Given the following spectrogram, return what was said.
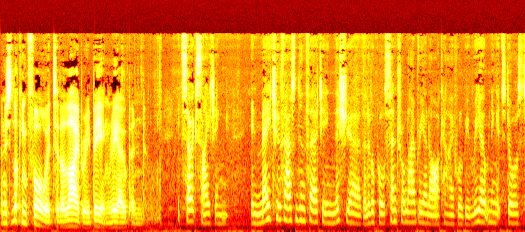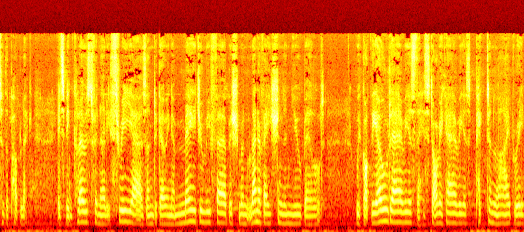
and is looking forward to the library being reopened. It's so exciting. In May 2013, this year, the Liverpool Central Library and Archive will be reopening its doors to the public. It's been closed for nearly three years, undergoing a major refurbishment, renovation, and new build. We've got the old areas, the historic areas, Picton Library,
